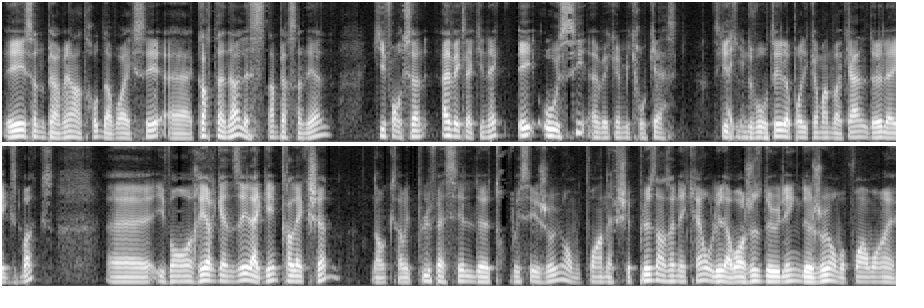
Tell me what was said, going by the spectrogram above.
Et ça nous permet, entre autres, d'avoir accès à Cortana, l'assistant personnel, qui fonctionne avec la Kinect et aussi avec un micro-casque. Ce qui est une nouveauté là, pour les commandes vocales de la Xbox. Euh, ils vont réorganiser la Game Collection. Donc, ça va être plus facile de trouver ces jeux. On va pouvoir en afficher plus dans un écran. Au lieu d'avoir juste deux lignes de jeu, on va pouvoir avoir un,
